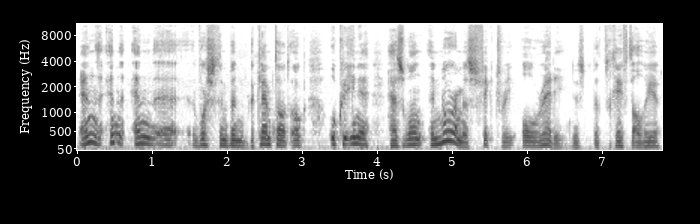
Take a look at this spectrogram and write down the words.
En, en, en uh, Washington beklemtoont ook: Oekraïne has won enormous victory already. Dus dat geeft alweer.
